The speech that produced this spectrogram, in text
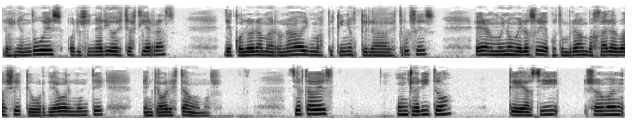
los ñandúes, originarios de estas tierras, de color amarronado y más pequeños que las avestruces, eran muy numerosos y acostumbraban bajar al valle que bordeaba el monte en que ahora estábamos. Cierta vez, un charito, que así llaman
